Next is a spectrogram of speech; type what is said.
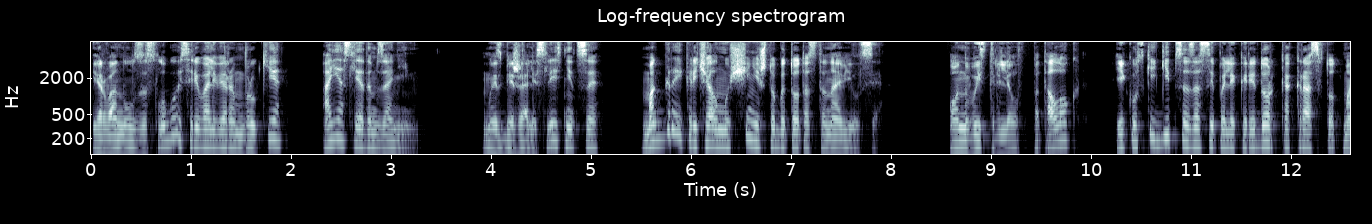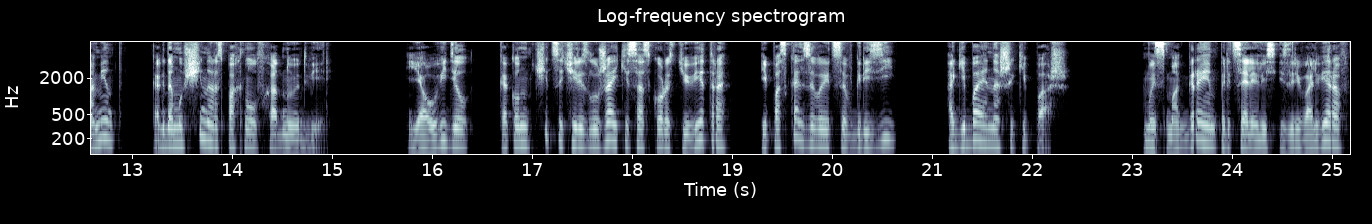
и рванул за слугой с револьвером в руке, а я следом за ним. Мы сбежали с лестницы, МакГрей кричал мужчине, чтобы тот остановился. Он выстрелил в потолок, и куски гипса засыпали коридор как раз в тот момент, когда мужчина распахнул входную дверь. Я увидел, как он мчится через лужайки со скоростью ветра и поскальзывается в грязи, огибая наш экипаж. Мы с МакГреем прицелились из револьверов,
